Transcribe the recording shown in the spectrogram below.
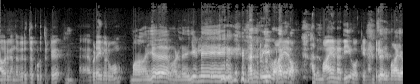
அவருக்கு அந்த விருதை கொடுத்துட்டு விடைபெறுவோம். மாய வளையிலே நன்றி வணக்கம். அது மாய நதி ஓகே நன்றி. சரி மாய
